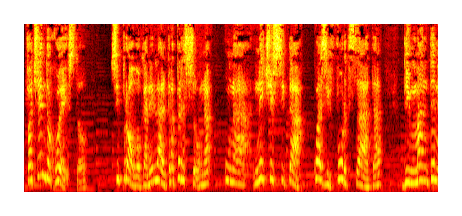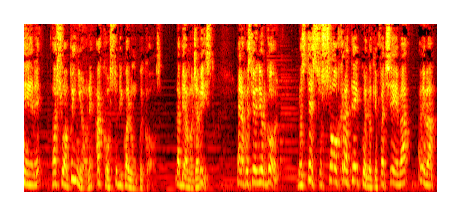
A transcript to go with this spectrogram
Facendo questo si provoca nell'altra persona una necessità quasi forzata di mantenere la sua opinione a costo di qualunque cosa. L'abbiamo già visto. È una questione di orgoglio. Lo stesso Socrate, quello che faceva, aveva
